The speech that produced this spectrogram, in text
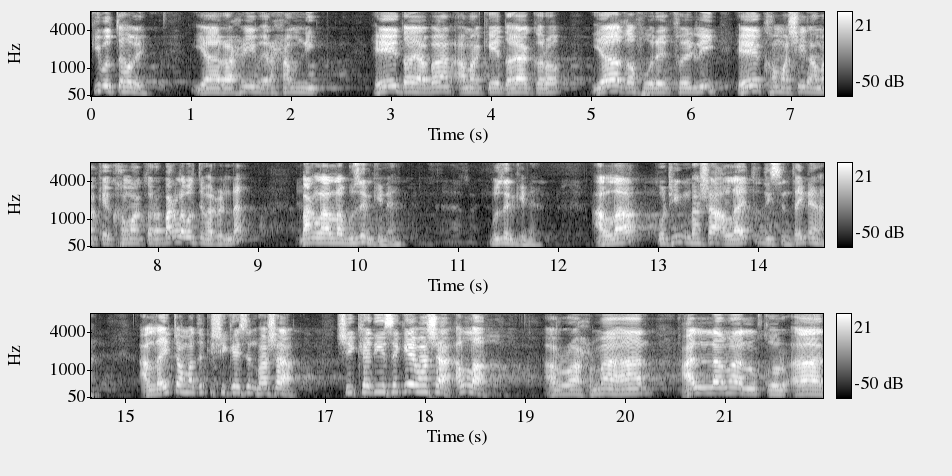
কি বলতে হবে? ইয়া রাহিম এরহামনি হে দয়াবান, আমাকে দয়া করো। ইয়া গফুর ফিরলি, হে ক্ষমাশীল, আমাকে ক্ষমা করো। বাংলা বলতে পারবেন না? বাংলা আল্লাহ বুঝেন কিনা বুঝেন কিনা আল্লাহ কঠিন ভাষা আল্লাহ তো দিচ্ছেন তাই না? আল্লাহ তো আমাদেরকে শিখাইছেন ভাষা। শিক্ষা দিয়েছে কে ভাষা? আল্লাহ। আর রহমান আল্লামাল কোরআন,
